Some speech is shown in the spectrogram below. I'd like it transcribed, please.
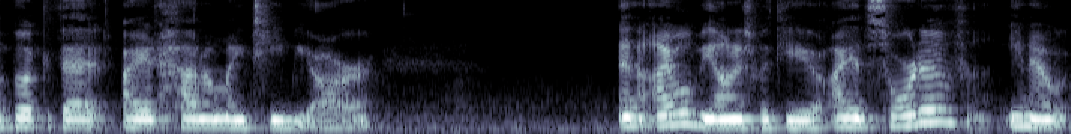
a book that I had had on my TBR. And I will be honest with you, I had sort of, you know,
